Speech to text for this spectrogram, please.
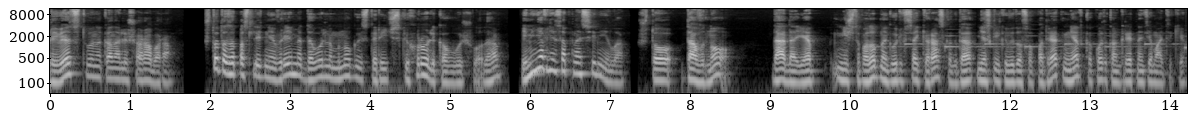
Приветствую на канале Шарабара. Что-то за последнее время довольно много исторических роликов вышло, да? И меня внезапно осенило, что давно, да-да, я нечто подобное говорю всякий раз, когда несколько видосов подряд нет какой-то конкретной тематики.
